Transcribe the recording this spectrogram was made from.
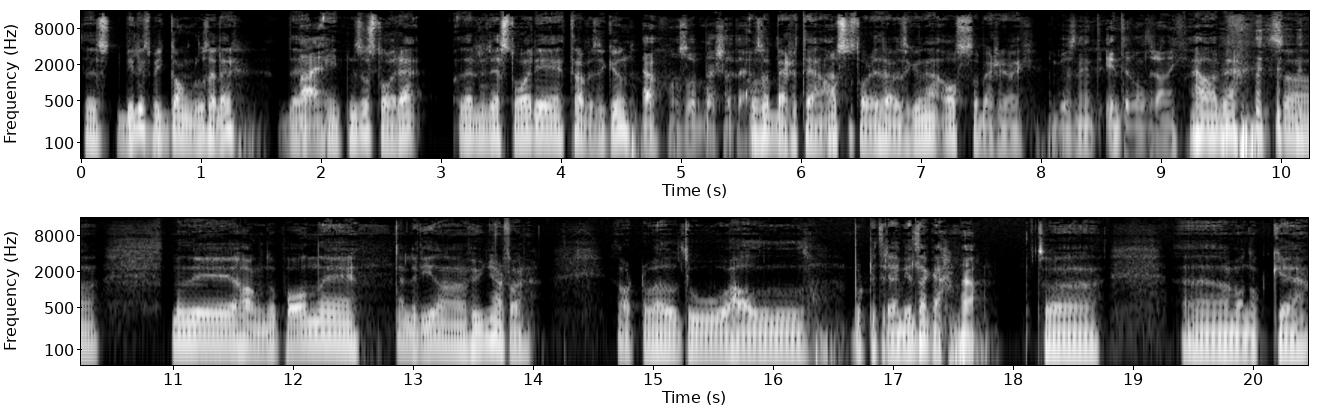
det blir liksom ikke ganglos heller. Det, enten så står det eller det står i 30 sekunder, ja. Og så bæsjer det. og så seg til, og så står det i 30 sekunder, og så bæsjer det vekk. Det blir sånn int- intervalltrening. Ja, det blir Så, men vi hang nå på den i Eller vi, da, hunden i hvert fall. Det ble vel to og halv, borti tre mil, tenker jeg. Ja. Så han øh, var nok eh,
